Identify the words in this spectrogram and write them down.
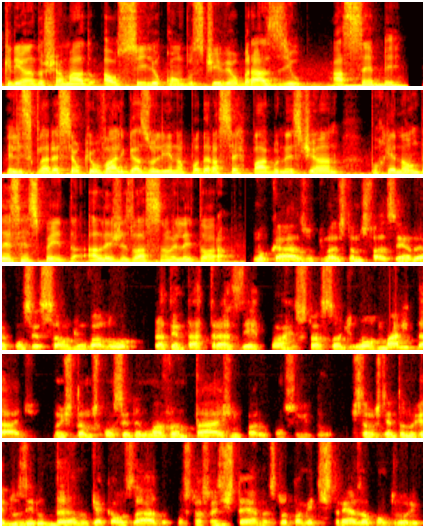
criando o chamado Auxílio Combustível Brasil, ACB. Ele esclareceu que o Vale Gasolina poderá ser pago neste ano, porque não desrespeita a legislação eleitoral. No caso, o que nós estamos fazendo é a concessão de um valor para tentar trazer para uma situação de normalidade. Não estamos concedendo uma vantagem para o consumidor. Estamos tentando reduzir o dano que é causado por situações externas, totalmente estranhas ao controle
